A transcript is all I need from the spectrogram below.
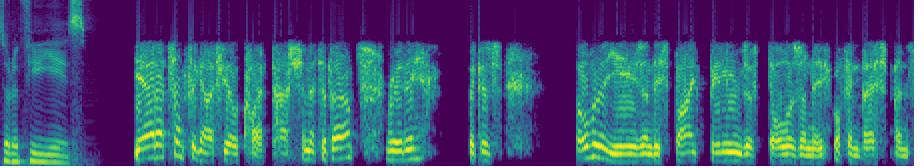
sort of few years? Yeah, that's something I feel quite passionate about, really, because over the years, and despite billions of dollars of investments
